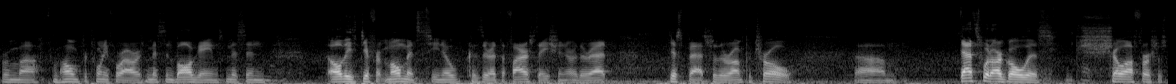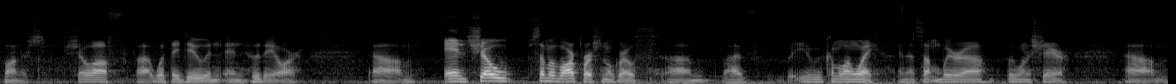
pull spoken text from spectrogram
from uh, from home for 24 hours, missing ball games, missing all these different moments, you know, because they're at the fire station or they're at dispatch or they're on patrol. Um, that's what our goal is: show off first responders, show off uh, what they do and, and who they are, um, and show some of our personal growth. Um, I've you know, we've come a long way, and that's something we're uh, we want to share. Um,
